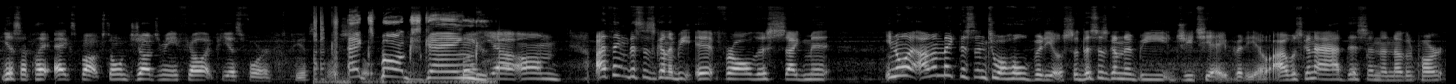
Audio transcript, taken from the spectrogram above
Yes, I play Xbox. Don't judge me if y'all like PS4. PS4. is so- Xbox gang. But yeah, um, I think this is gonna be it for all this segment. You know what? I'm gonna make this into a whole video. So this is gonna be GTA video. I was gonna add this in another part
